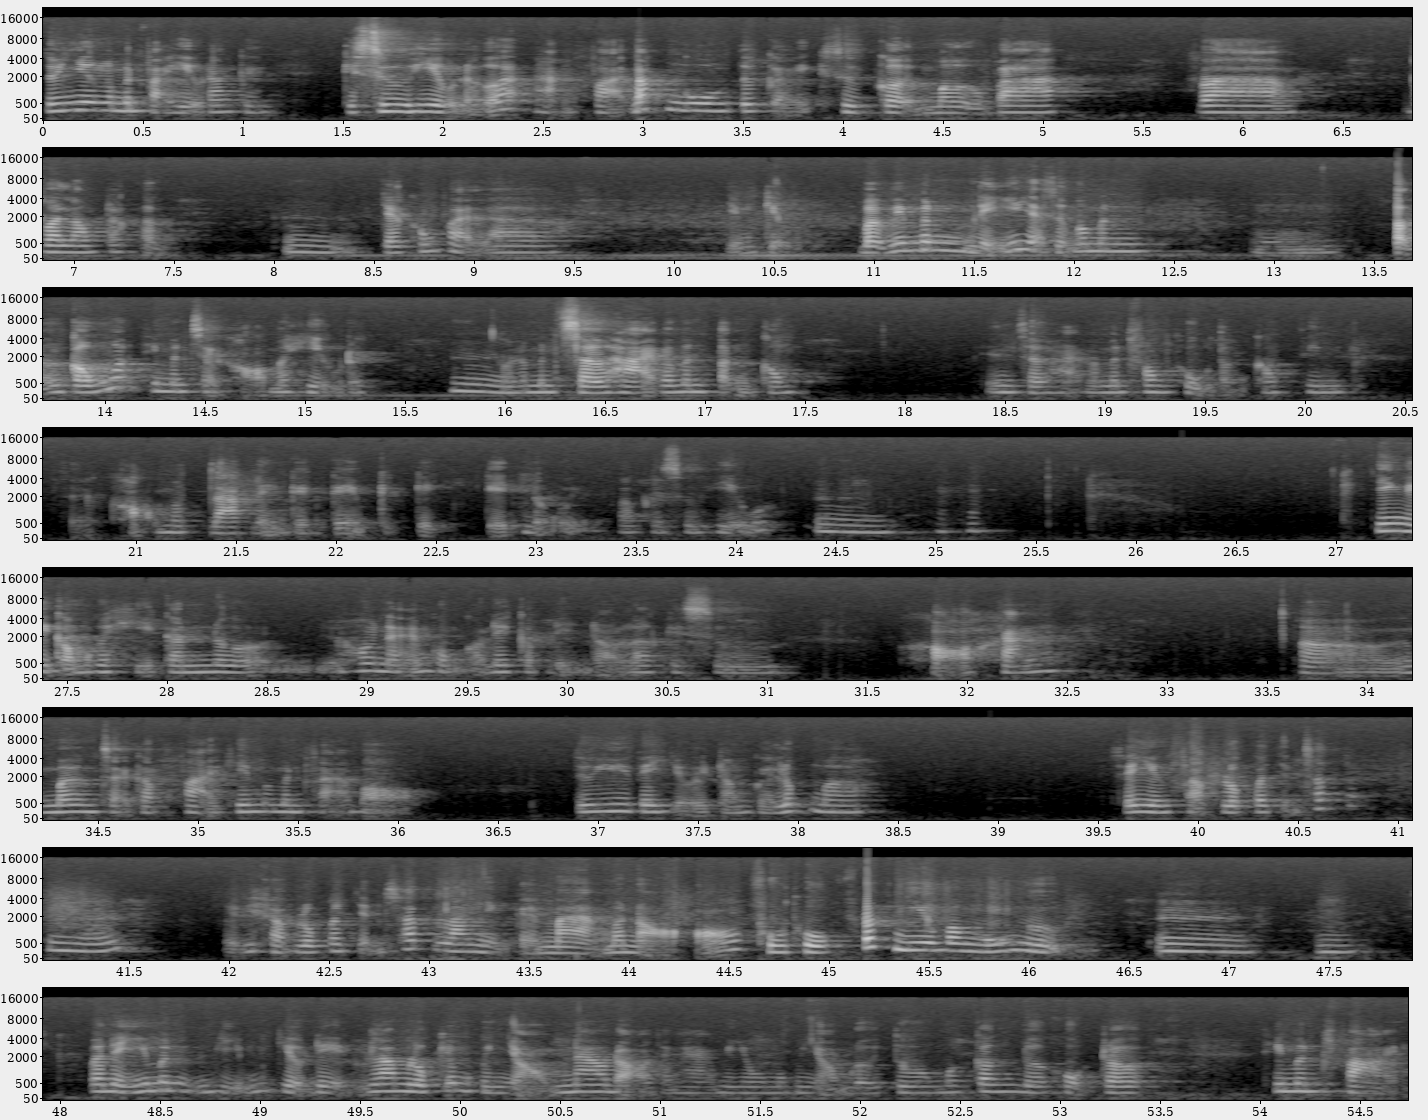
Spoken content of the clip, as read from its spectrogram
tuy nhiên là mình phải hiểu rằng cái cái sự hiểu nữa hẳn phải bắt nguồn từ cái sự cởi mở và và và lòng trắc ẩn ừ. chứ không phải là giống kiểu bởi vì mình như giả sử mà mình ừm, tấn công á, thì mình sẽ khó mà hiểu được Ừ. là mình sợ hãi và mình tấn công mình sợ hãi và mình phòng thủ tấn công thì sẽ khó mà đạt đến cái cái cái cái kết nối và cái sự hiểu. Ừ. Chị nghĩ có một cái khía cạnh nữa hồi nãy em cũng có đề cập đến đó là cái sự khó khăn mà mình sẽ gặp phải khi mà mình phá bỏ tư duy về giới trong cái lúc mà xây dựng pháp luật và chính sách á. Ừ. bởi vì pháp luật và chính sách là những cái mảng mà nó phụ thuộc rất nhiều vào ngôn ngữ Ừ. Ừ. và nếu như mình chỉ một kiểu để làm luật cho một cái nhóm nào đó chẳng hạn ví dụ một nhóm đối tượng mà cần được hỗ trợ thì mình phải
